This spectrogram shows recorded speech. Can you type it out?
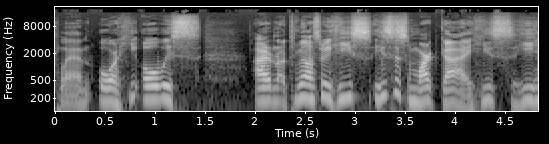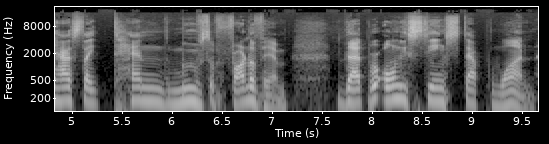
plan, or he always I don't know. To be honest with you, he's he's a smart guy. He's he has like ten moves in front of him that we're only seeing step one,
